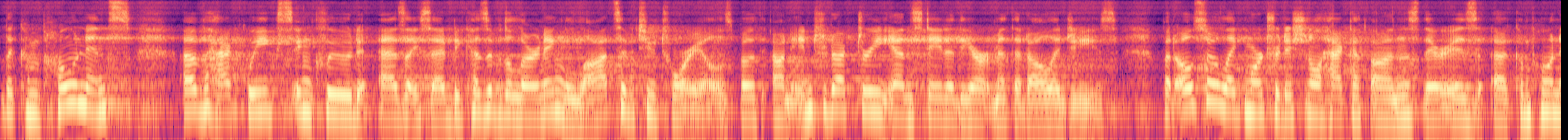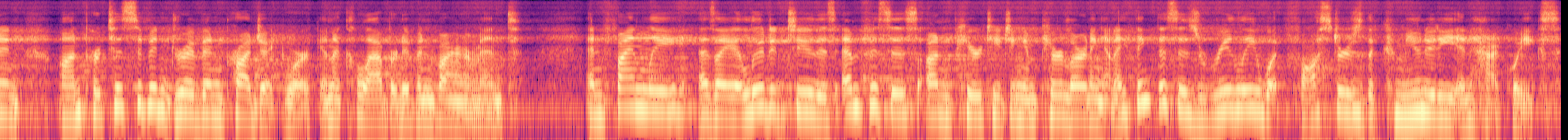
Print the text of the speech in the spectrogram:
The components of Hack Weeks include, as I said, because of the learning, lots of tutorials, both on introductory and state-of-the-art methodologies. But also, like more traditional hackathons, there is a component on participant-driven project work in a collaborative environment. And finally, as I alluded to, this emphasis on peer teaching and peer learning. And I think this is really what fosters the community in Hack Weeks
